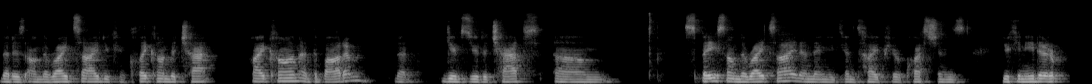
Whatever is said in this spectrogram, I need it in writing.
that is on the right side, you can click on the chat icon at the bottom that gives you the chat um, space on the right side, and then you can type your questions. You can either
